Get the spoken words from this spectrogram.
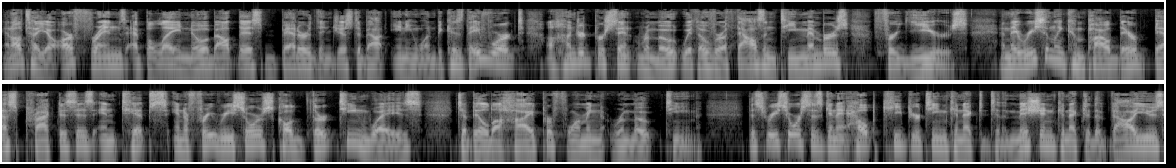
And I'll tell you, our friends at Belay know about this better than just about anyone because they've worked 100% remote with over a thousand team members for years. And they recently compiled their best practices and tips in a free resource called 13 Ways to Build a High Performing Remote Team. This resource is going to help keep your team connected to the mission, connected to the values,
